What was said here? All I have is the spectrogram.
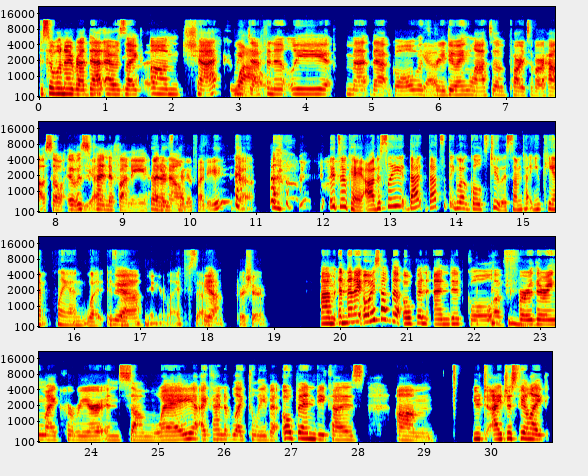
so when I read that, I was like, um, check. Wow. We definitely met that goal with Yep. redoing lots of parts of our house. So it was Yep. kind of funny. I don't know. kind of funny. Yeah. It's okay. Honestly, that that's the thing about goals too, is sometimes you can't plan what is Yeah. in your life. So Yeah, for sure. Um, and then I always have the open-ended goal of furthering my career in some way. I kind of like to leave it open because um you I just feel like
